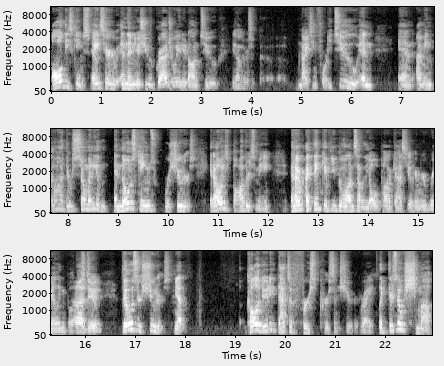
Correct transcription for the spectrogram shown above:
all these games, Yeah. Space Harrier, and then as you graduated onto, you know, there was uh, 1942, and and I mean, God, there were so many of them, and those games were shooters. It always bothers me, and I, I think if you go on some of the old podcasts, you'll hear me railing about oh, this Oh, too. dude. Those are shooters. Yep. Call of Duty, that's a first person shooter. Right. Like, there's no shmup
